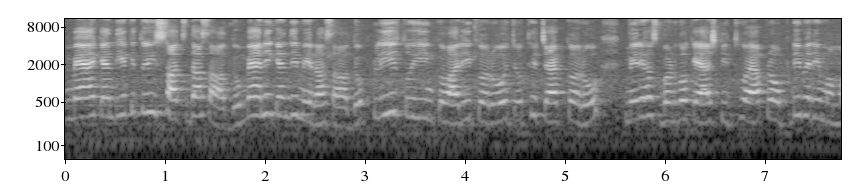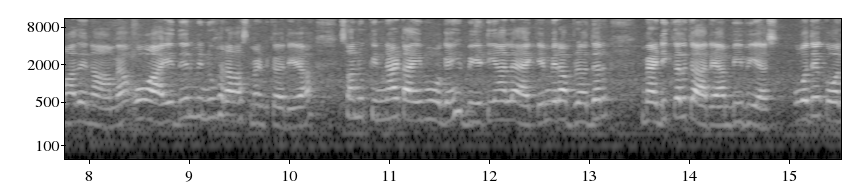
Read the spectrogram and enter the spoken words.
ਮੈਂ ਕਹਿੰਦੀ ਹਾਂ ਕਿ ਤੁਸੀਂ ਸੱਚ ਦਾ ਸਾਥ ਦਿਓ, ਮੈਂ ਨਹੀਂ ਕਹਿੰਦੀ ਮੇਰਾ ਸਾਥ ਦਿਓ। ਪਲੀਜ਼ ਤੁਸੀਂ ਇਨਕੁਆਇਰੀ ਕਰੋ, ਤੇ ਉੱਥੇ ਚੈੱਕ ਕਰੋ। ਮੇਰੇ ਹਸਬੰਡ ਕੋ ਕੈਸ਼ ਕਿੱਥੋਂ ਆਇਆ? ਪ੍ਰਾਪਰਟੀ ਮੇਰੀ ਮੰਮਾ ਦੇ ਨਾਮ ਹੈ। ਉਹ ਆਏ ਦਿਨ ਮੈਨੂੰ ਹਰਾਸਮੈਂਟ ਕਰ ਰਿਹਾ ਸਾਨੂੰ ਕਿੰਨਾ ਟਾਈਮ ਹੋ ਗਿਆ ਹੀ ਬੇਟੀਆਂ ਲੈ ਕੇ, ਮੇਰਾ ਬ੍ਰਦਰ ਮੈਡੀਕਲ ਕਰ ਰਿਹਾ ਐਮਬੀਬੀਐਸ ਉਹਦੇ ਕੋਲ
